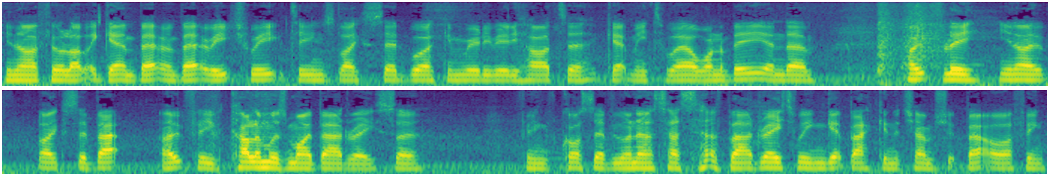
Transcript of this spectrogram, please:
you know I feel like we're getting better and better each week. Teams, like I said, working really really hard to get me to where I want to be, and um, hopefully you know like I said that hopefully Culham was my bad race. So I think of course everyone else has to have a bad race. We can get back in the championship battle. I think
